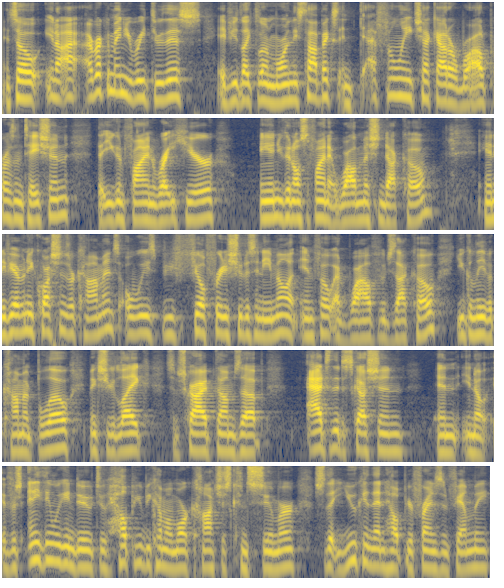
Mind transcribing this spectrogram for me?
And so, you know, I, I, recommend you read through this if you'd like to learn more on these topics and definitely check out our wild presentation that you can find right here. And you can also find at wildmission.co. And if you have any questions or comments, always be, feel free to shoot us an email at info at wildfoods.co. You can leave a comment below. Make sure you like, subscribe, thumbs up add to the discussion and you know if there's anything we can do to help you become a more conscious consumer so that you can then help your friends and family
